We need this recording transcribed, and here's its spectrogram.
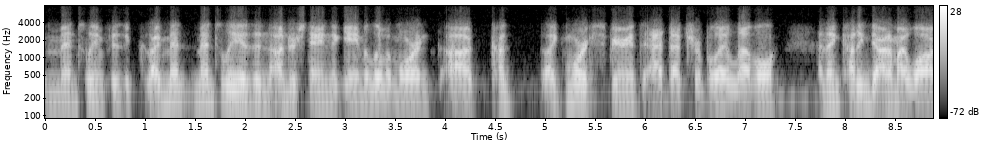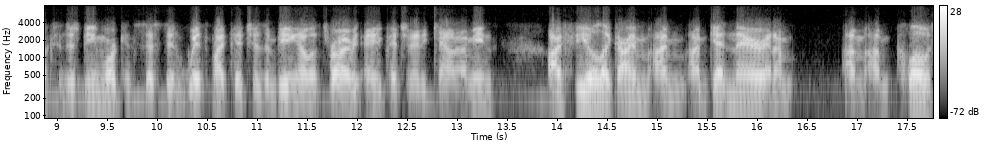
mentally and physically. I meant mentally is in understanding the game a little bit more and uh, like more experience at that AAA level and then cutting down on my walks and just being more consistent with my pitches and being able to throw every, any pitch in any count. I mean, I feel like I'm I'm I'm getting there and I'm I'm I'm close,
